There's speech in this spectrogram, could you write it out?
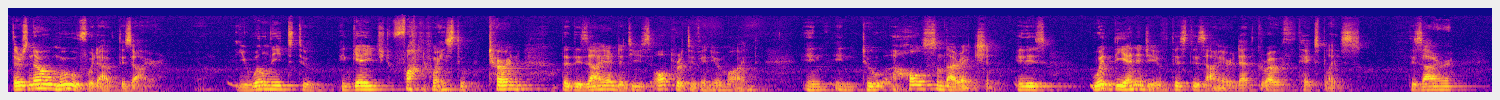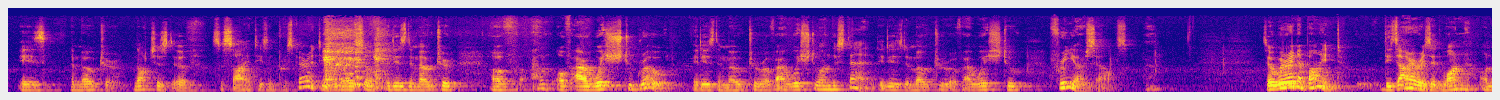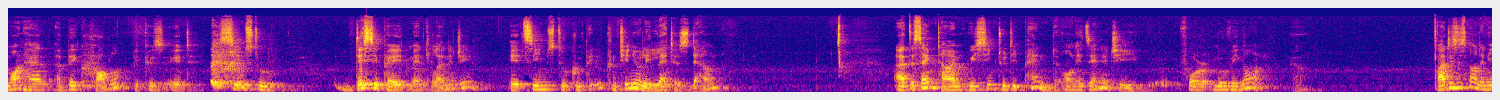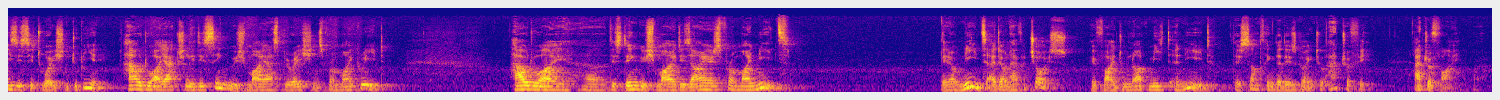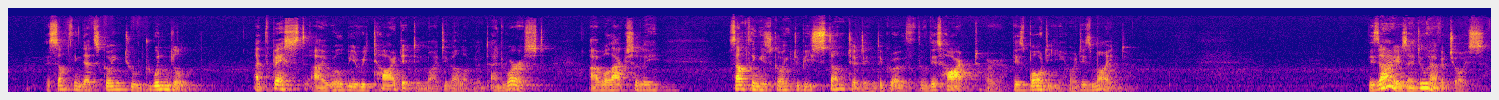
There's no move without desire. Yeah? You will need to engage to find ways to turn the desire that is operative in your mind in, into a wholesome direction. It is with the energy of this desire that growth takes place. Desire is the motor, not just of societies and prosperity, but also it is the motor of, of our wish to grow. It is the motor of our wish to understand. It is the motor of our wish to free ourselves. So we're in a bind desire is at one on one hand a big problem because it seems to dissipate mental energy. It seems to comp- continually let us down. At the same time we seem to depend on its energy for moving on. Now, this is not an easy situation to be in. How do i actually distinguish my aspirations from my greed? How do i uh, distinguish my desires from my needs you know, needs, I don't have a choice. If I do not meet a need, there's something that is going to atrophy, atrophy. There's something that's going to dwindle. At best, I will be retarded in my development. At worst, I will actually, something is going to be stunted in the growth of this heart or this body or this mind. Desires, I do have a choice.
